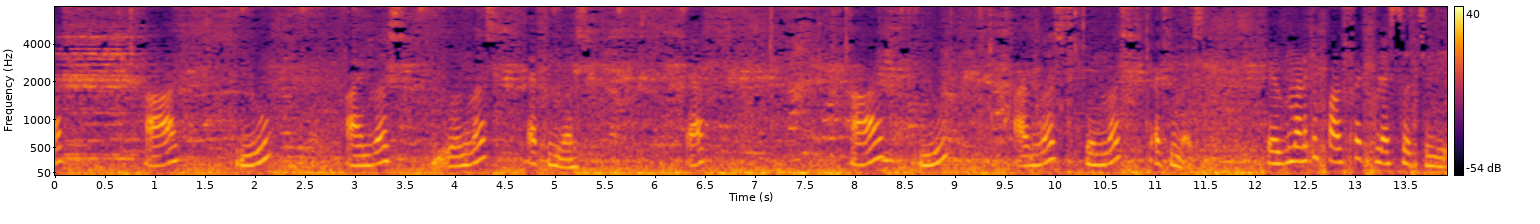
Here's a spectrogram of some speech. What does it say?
F R U inverse U inverse F inverse F R U inverse inverse F inverse ఇప్పుడు మనకి పర్ఫెక్ట్ ప్లస్ వచ్చింది.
